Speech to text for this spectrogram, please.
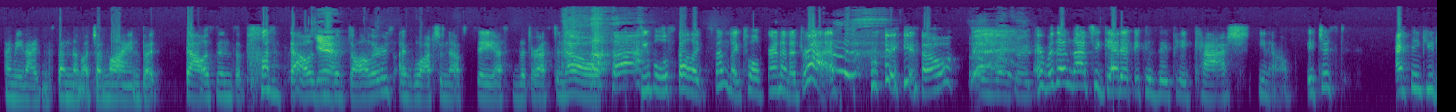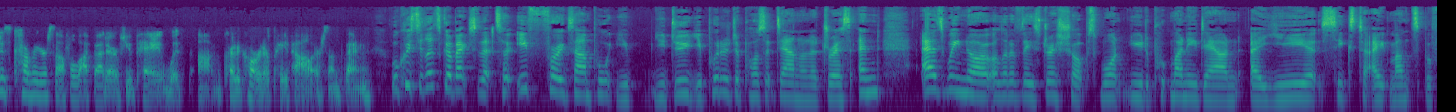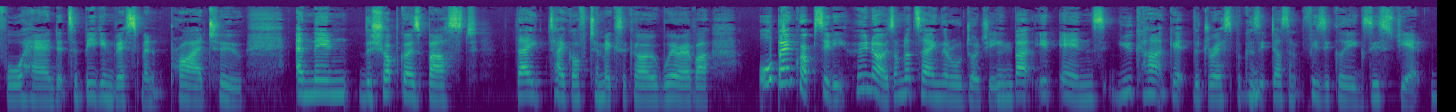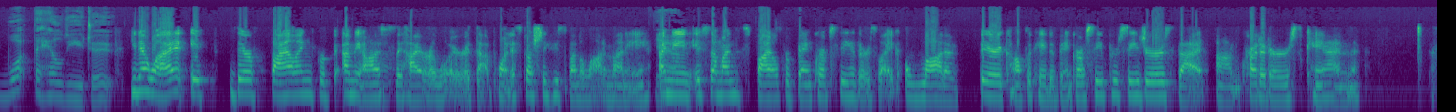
I mean, I didn't spend that much on mine, but thousands upon thousands yeah. of dollars. I've watched enough Say Yes to the Dress to know people will spend like spend like twelve grand on a dress, you know. Oh my god! And for them not to get it because they paid cash, you know, it just I think you just cover yourself a lot better if you pay with um, credit card or PayPal or something. Well, Christy, let's go back to that. So, if, for example, you you do you put a deposit down on a dress, and as we know, a lot of these dress shops want you to put money down a year, six to eight months beforehand. It's a big investment prior to, and then the shop goes bust. They take off to Mexico, wherever or bankrupt city. Who knows? I'm not saying they're all dodgy, mm. but it ends. You can't get the dress because it doesn't physically exist yet. What the hell do you do? You know what? If they're filing for, I mean, honestly, hire a lawyer at that point, especially if you spend a lot of money. Yeah. I mean, if someone's filed for bankruptcy, there's like a lot of very complicated bankruptcy procedures that um, creditors can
